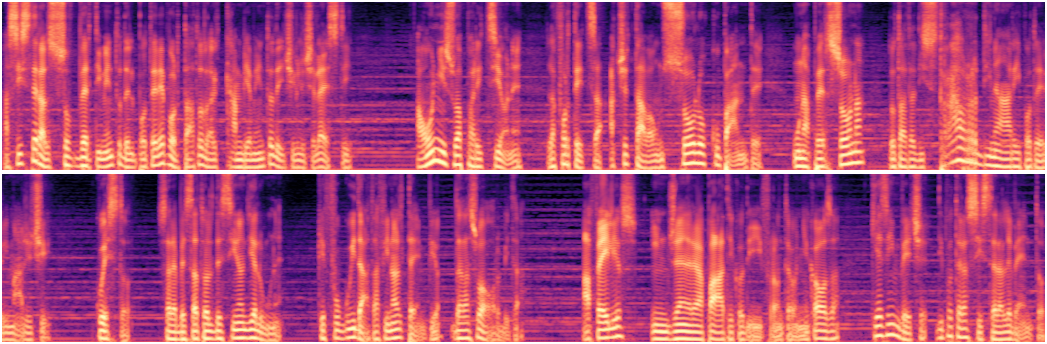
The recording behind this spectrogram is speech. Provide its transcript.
assistere al sovvertimento del potere portato dal cambiamento dei cicli celesti. A ogni sua apparizione, la fortezza accettava un solo occupante, una persona dotata di straordinari poteri magici. Questo sarebbe stato il destino di Alune, che fu guidata fino al tempio dalla sua orbita. Aphelios, in genere apatico di fronte a ogni cosa, chiese invece di poter assistere all'evento.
